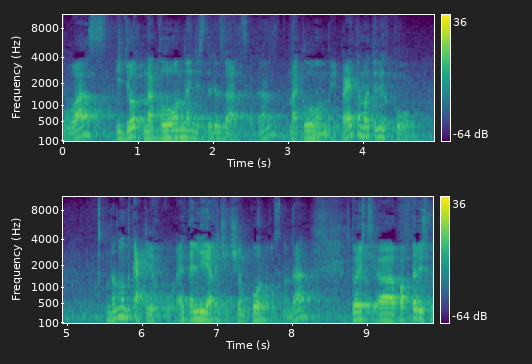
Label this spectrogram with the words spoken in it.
у вас идет наклонная дистализация, да? наклонная, поэтому это легко. Да ну как легко, это легче, чем корпусно, да? То есть, э, повторюсь, в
